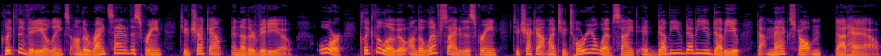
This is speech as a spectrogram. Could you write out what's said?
click the video links on the right side of the screen to check out another video. Or click the logo on the left side of the screen to check out my tutorial website at www.maxdalton.how.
